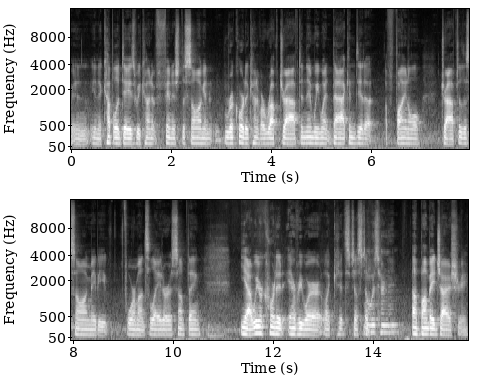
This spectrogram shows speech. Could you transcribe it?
in, in a couple of days we kind of finished the song and recorded kind of a rough draft. And then we went back and did a, a final draft of the song maybe four months later or something. Yeah we recorded everywhere. Like it's just a what a, was her name? Uh, Bombay Jayashri.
